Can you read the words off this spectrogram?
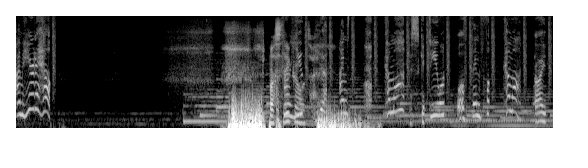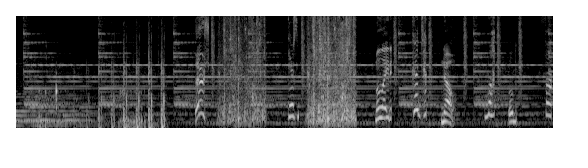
I'm here to help. Are you? Yeah, I'm. Come on. Escape. Do you want? Well, then fuck. Come on. I. There's. There's. Milady. Good. No. What? Fuck.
